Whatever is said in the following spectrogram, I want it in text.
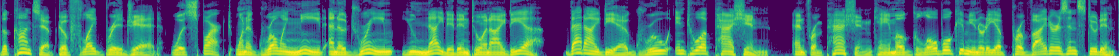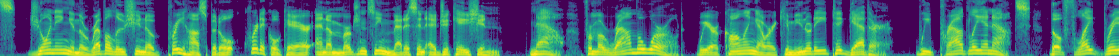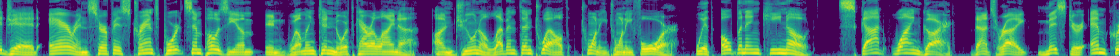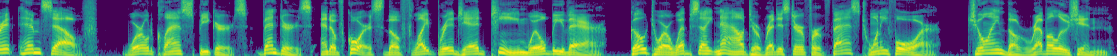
The concept of Flight Bridge Ed was sparked when a growing need and a dream united into an idea. That idea grew into a passion, and from passion came a global community of providers and students joining in the revolution of pre hospital, critical care, and emergency medicine education. Now, from around the world, we are calling our community together we proudly announce the Flight Bridge Ed Air and Surface Transport Symposium in Wilmington, North Carolina on June 11th and 12th, 2024, with opening keynote Scott Weingart. That's right, Mr. EMCrit himself. World class speakers, vendors, and of course, the Flight Bridge Ed team will be there. Go to our website now to register for Fast 24. Join the revolution.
